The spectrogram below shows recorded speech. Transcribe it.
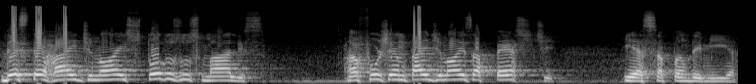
Desterrai de nós todos os males, afugentai de nós a peste e essa pandemia,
